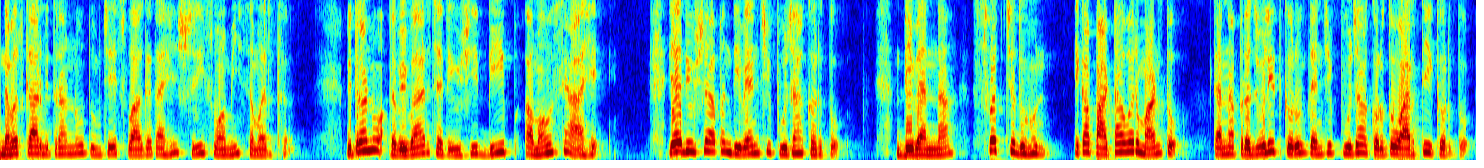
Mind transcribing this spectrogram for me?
नमस्कार मित्रांनो तुमचे स्वागत आहे श्री स्वामी समर्थ. मित्रांनो रविवारच्या दिवशी दीप अमावस्या आहे. या दिवशी आपण दिव्यांची पूजा करतो. दिव्यांना स्वच्छ धुवून एका पाटावर मांडतो. त्यांना प्रज्वलित करून त्यांची पूजा करतो आरती करतो.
